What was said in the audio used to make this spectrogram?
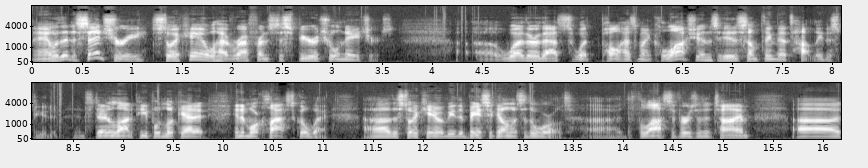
and within a century, stoicheia will have reference to spiritual natures. Uh, whether that's what Paul has in mind Colossians is something that's hotly disputed. Instead, a lot of people look at it in a more classical way. Uh, the Stoicheia would be the basic elements of the world. Uh, the philosophers of the time uh,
